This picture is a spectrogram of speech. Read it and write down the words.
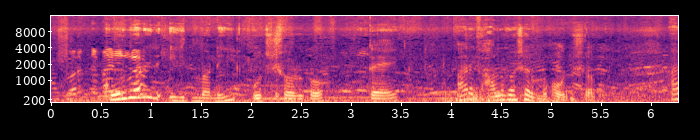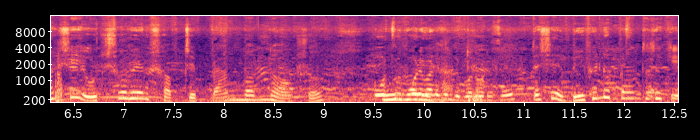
কোরবানির ঈদ মানেই উৎসর্গ ত্যাগ আর ভালোবাসার মহোৎসব আর সেই উৎসবের সবচেয়ে প্রাণবন্ধ অংশ দেশের বিভিন্ন প্রান্ত থেকে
